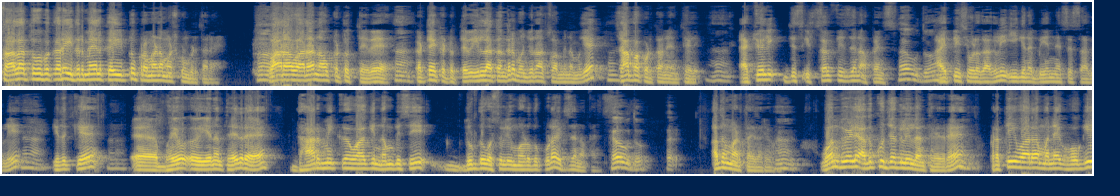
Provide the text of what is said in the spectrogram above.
ಸಾಲ ತಗೋಬೇಕಾದ್ರೆ ಇದ್ರ ಮೇಲೆ ಕೈ ಇಟ್ಟು ಪ್ರಮಾಣ ಮಾಡಿಸ್ಕೊಂಡ್ ಬಿಡ್ತಾರೆ ವಾರ ವಾರ ನಾವು ಕಟ್ಟುತ್ತೇವೆ. ಕಟ್ಟೆ ಕಟ್ಟುತ್ತೇವೆ. ಇಲ್ಲ ತಂದ್ರೆ ಮಂಜುನಾಥ ಸ್ವಾಮಿ ನಮಗೆ ಶಾಪ ಕೊಡ್ತಾನೆ ಅಂತ ಹೇಳಿ actually this itself is an offence I P C ಒಳಗಾಗ್ಲಿ ಈಗಿನ ಬಿ ಎನ್ ಎಸ್ ಎಸ್ ಆಗ್ಲಿ ಇದಕ್ಕೆ ಭಯೋ ಏನಂತ ಹೇಳಿದ್ರೆ ಧಾರ್ಮಿಕವಾಗಿ ನಂಬಿಸಿ ದುಡ್ಡು ವಸೂಲಿ ಮಾಡೋದು ಕೂಡ ಇಟ್ಸ್ ಎನ್ ಅಫೆನ್ಸ್ ಹೌದು. ಅದನ್ನ ಮಾಡ್ತಾ ಇದಾರೆ. ಒಂದ್ ವೇಳೆ ಅದಕ್ಕೂ ಜಗಲಿಲ್ಲ ಅಂತ ಹೇಳಿದ್ರೆ ಪ್ರತಿ ವಾರ ಮನೆಗೆ ಹೋಗಿ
